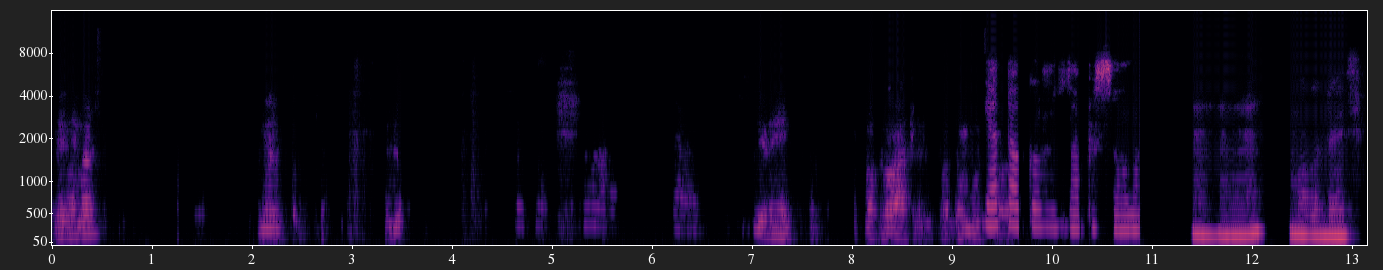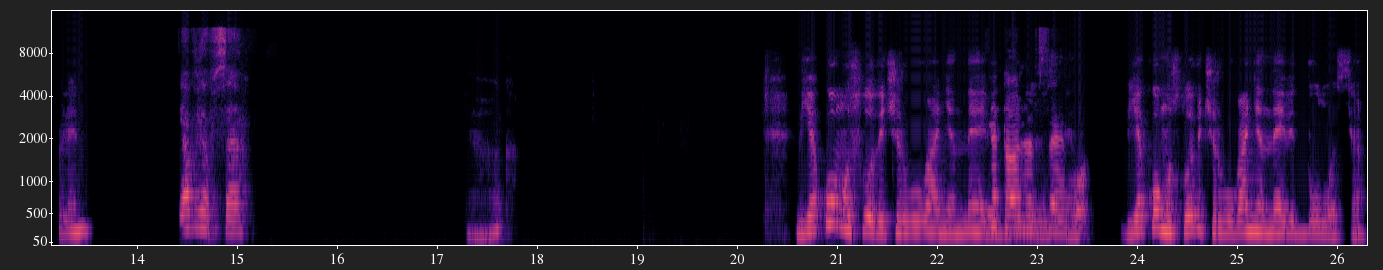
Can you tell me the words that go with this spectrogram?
Принимаешь? Бери. Поплакай. Потом будешь Я плакать. також записала. Угу. Молодець, Полін. Я вже все. Так. В якому слові чергування не Я теж відбулося? все. Вот. В якому слові чергування не відбулося?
